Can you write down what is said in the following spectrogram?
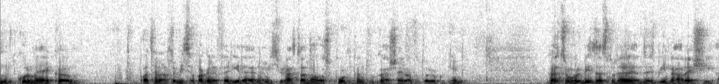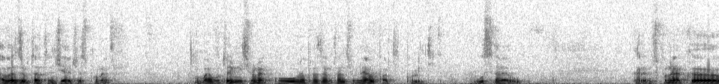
Culmea e că Poate n-ar trebui să fac referire în emisiunea asta, dar o spun pentru că așa e la futurul cu timp. Vreau să vorbiți despre dezbinare și aveți dreptate în ceea ce spuneți. Am mai avut o emisiune cu reprezentanții unui alt partid politic, USR-ul, care îmi spunea că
